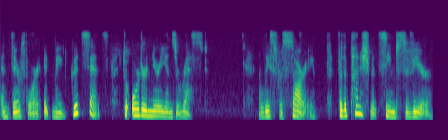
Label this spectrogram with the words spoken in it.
and therefore it made good sense to order Nerienne's arrest. Eliste was sorry, for the punishment seemed severe.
